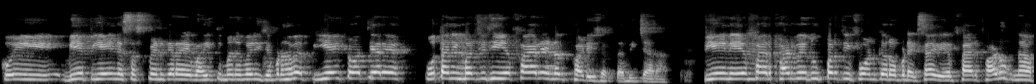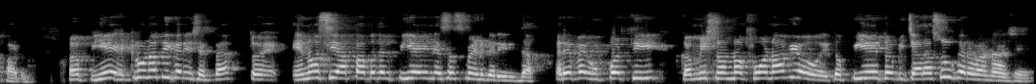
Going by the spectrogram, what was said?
કોઈ, બે પીઆઈ ને સસ્પેન્ડ કરાય માહિતી મને મળી છે. પણ હવે પીઆઈ તો અત્યારે પોતાની મરજીથી એફઆઈઆર નથી ફાડી શકતા બિચારા. પીઆઈ ને એફઆઈઆર ફાડવી તો ઉપરથી ફોન કરવો પડે સાહેબ, એફઆઈઆર ફાડું ના ફાડું? પીઆઈ એટલું નથી કરી શકતા, તો એનઓસી આપવા બદલ પીઆઈ ને સસ્પેન્ડ કરી દીધા. અરે ભાઈ, ઉપરથી કમિશનર નો ફોન આવ્યો હોય, તો પીઆઈ તો બિચારા શું કરવાના છે?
